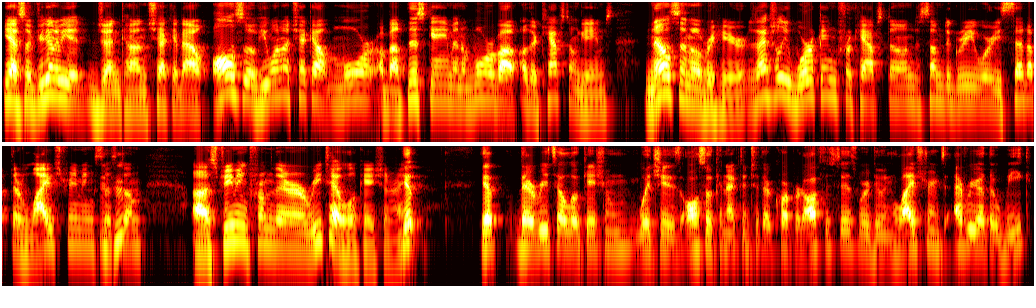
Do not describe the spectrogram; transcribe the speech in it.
Yeah, so if you're going to be at Gen Con, check it out. Also, if you want to check out more about this game and more about other Capstone games, Nelson over here is actually working for Capstone to some degree where he set up their live streaming system, uh, streaming from their retail location, right? Yep. Yep, their retail location, which is also connected to their corporate offices. We're doing live streams every other week.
